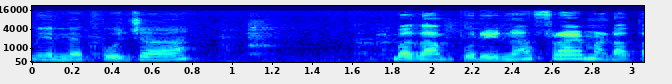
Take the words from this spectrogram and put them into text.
ಹೆಂಗೈತೆ ಪೂಜಾ ಬಾದಾಮ್ ಪುರಿನ ಫ್ರೈ ಮಾಡತ್ತ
